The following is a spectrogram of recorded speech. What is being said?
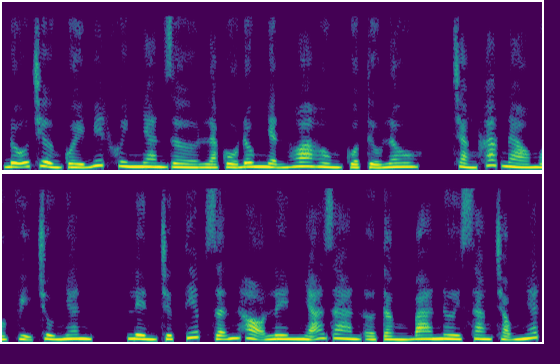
Đỗ trưởng quầy biết Khuynh Nhan giờ là cổ đông nhận hoa hồng của tiểu lâu, chẳng khác nào một vị chủ nhân, liền trực tiếp dẫn họ lên nhã gian ở tầng 3 nơi sang trọng nhất.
